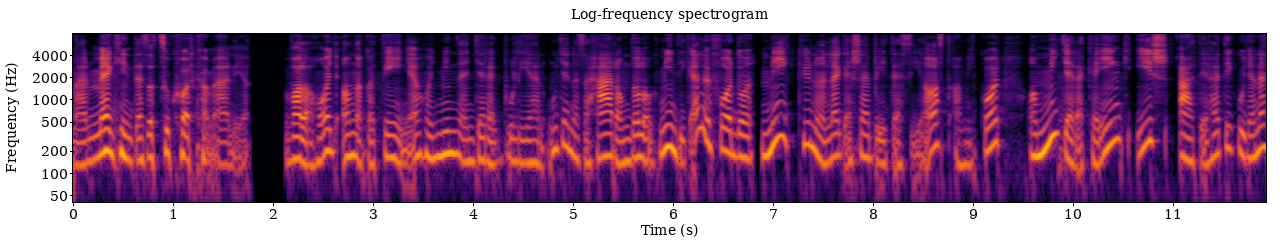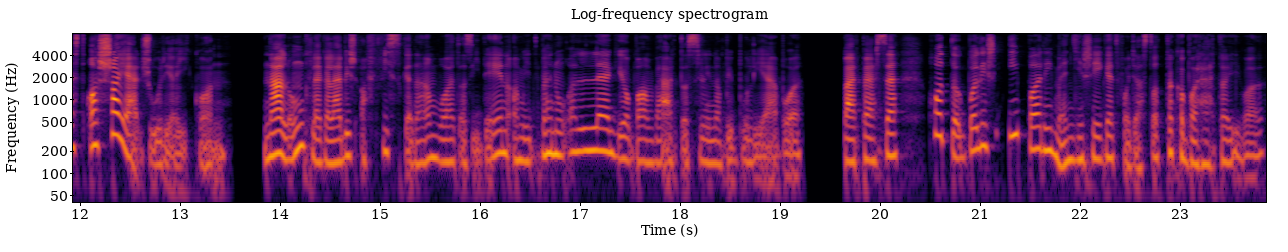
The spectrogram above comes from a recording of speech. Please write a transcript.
Már megint ez a cukorkamánia. Valahogy annak a ténye, hogy minden gyerek bulián ugyanez a három dolog mindig előfordul, még különlegesebbé teszi azt, amikor a mi gyerekeink is átélhetik ugyanezt a saját zsúrjaikon. Nálunk legalábbis a fiszkedám volt az idén, amit Benu a legjobban várt a szülinapi buliából. Bár persze, hotdogból is ipari mennyiséget fogyasztottak a barátaival.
